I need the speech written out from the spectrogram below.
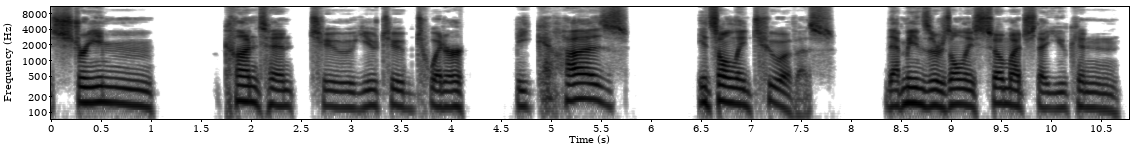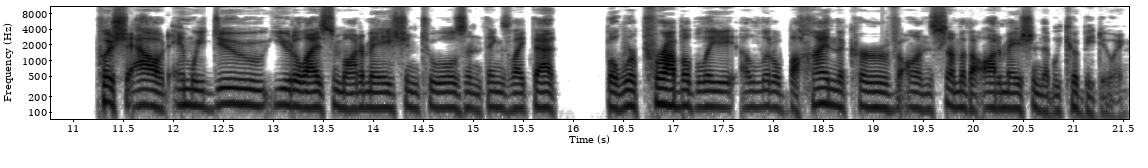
stream content to YouTube, Twitter, because it's only two of us. That means there's only so much that you can push out. And we do utilize some automation tools and things like that, but we're probably a little behind the curve on some of the automation that we could be doing.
